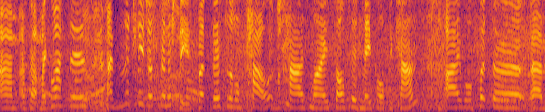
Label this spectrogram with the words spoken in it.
Um, I've got my glasses. I've literally just finished these, but this little pouch had my salted maple pecans. I will put the um,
